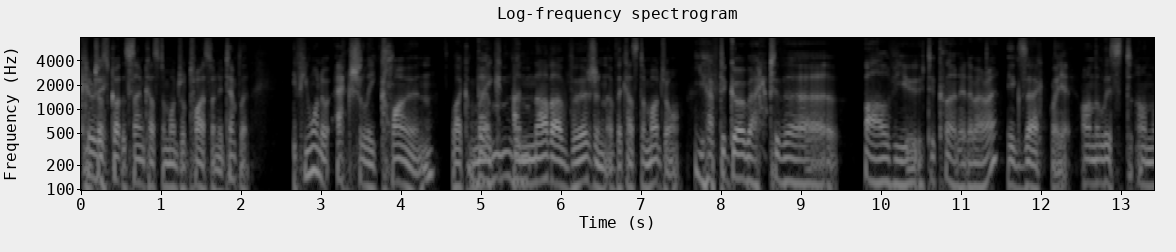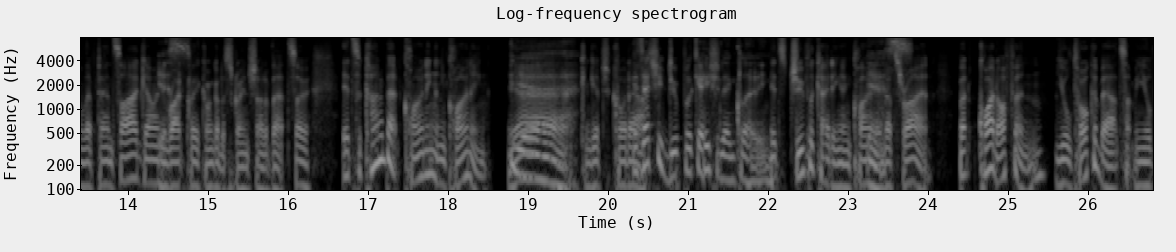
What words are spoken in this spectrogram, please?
Correct. You've just got the same custom module twice on your template. If you want to actually clone, like make the, the, another version of the custom module, you have to go back to the file view to clone it. Am I right? Exactly. Yeah. On the list on the left hand side, go and yes. right click, and I've got a screenshot of that. So it's a kind of about cloning and cloning. Yeah, yeah. Can get you caught out. It's actually duplication and cloning. It's duplicating and cloning. Yes. That's right. But quite often you'll talk about something. You'll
